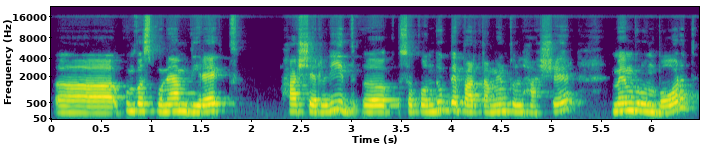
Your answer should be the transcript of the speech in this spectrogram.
uh, cum vă spuneam direct, HR lead, uh, să conduc departamentul HR, membru în board,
